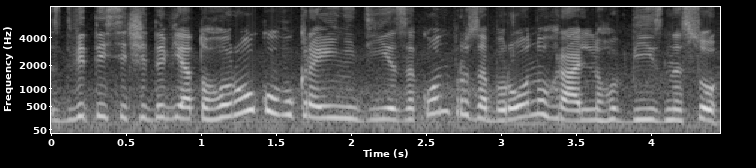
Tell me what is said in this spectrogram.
З 2009 року в Україні діє закон про заборону грального бізнесу.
